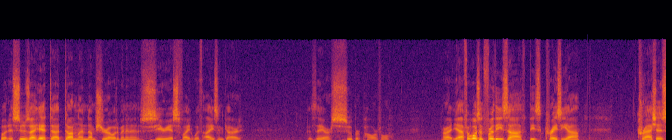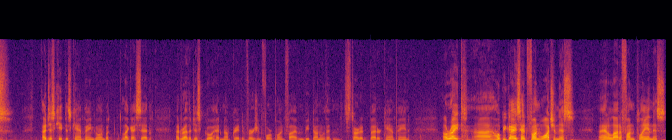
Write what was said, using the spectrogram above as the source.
But as soon as I hit uh, Dunland, I'm sure I would have been in a serious fight with Isengard. Because they are super powerful. Alright, yeah, if it wasn't for these uh, these crazy uh, crashes, I'd just keep this campaign going. But like I said, I'd rather just go ahead and upgrade to version 4.5 and be done with it and start a better campaign. Alright, I uh, hope you guys had fun watching this. I had a lot of fun playing this.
